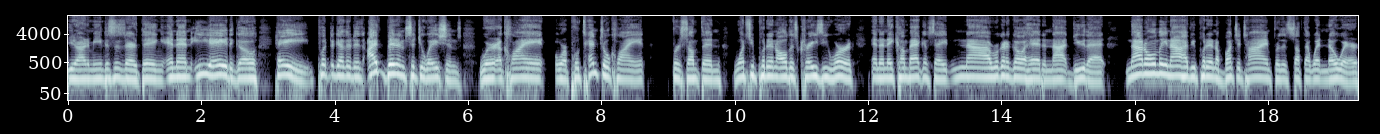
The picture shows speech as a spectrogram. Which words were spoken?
You know what I mean? This is their thing. And then EA to go, hey, put together this. I've been in situations where a client or a potential client for something, once you put in all this crazy work, and then they come back and say, nah, we're gonna go ahead and not do that. Not only now have you put in a bunch of time for this stuff that went nowhere,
